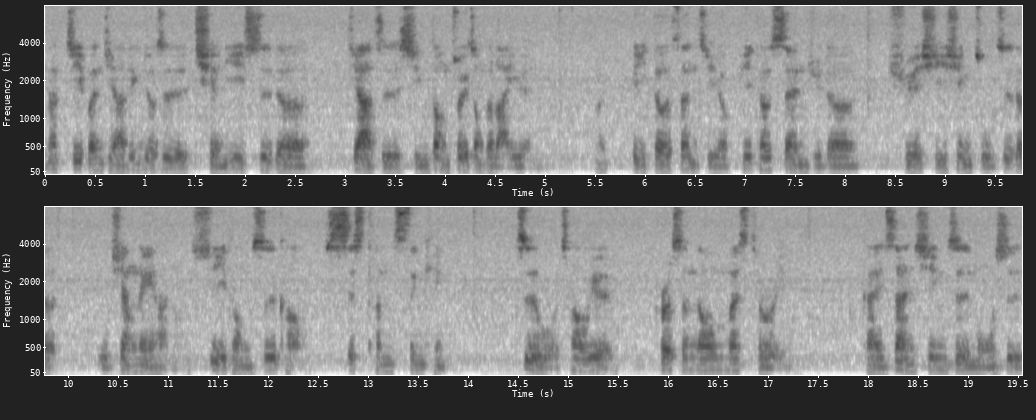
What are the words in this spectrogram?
那基本假定就是潜意识的价值行动最终的来源。彼得圣吉哦，Peter Senge 的学习性组织的五项内涵：系统思考 （System Thinking）、自我超越。Personal mastery，改善心智模式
